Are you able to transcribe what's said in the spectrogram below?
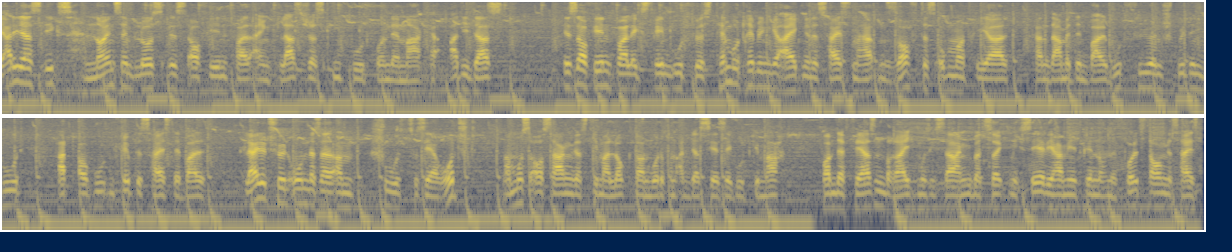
Der Adidas X19 Plus ist auf jeden Fall ein klassischer Speedboot von der Marke Adidas. Ist auf jeden Fall extrem gut fürs Tempo-Dribbling geeignet, das heißt man hat ein softes Obermaterial, kann damit den Ball gut führen, spürt ihn gut, hat auch guten Grip, das heißt der Ball gleitet schön, ohne dass er am Schuh zu sehr rutscht. Man muss auch sagen, das Thema Lockdown wurde von Adidas sehr, sehr gut gemacht. Vor allem der Fersenbereich, muss ich sagen, überzeugt mich sehr. Wir haben hier drin noch eine Vollstauung, das heißt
